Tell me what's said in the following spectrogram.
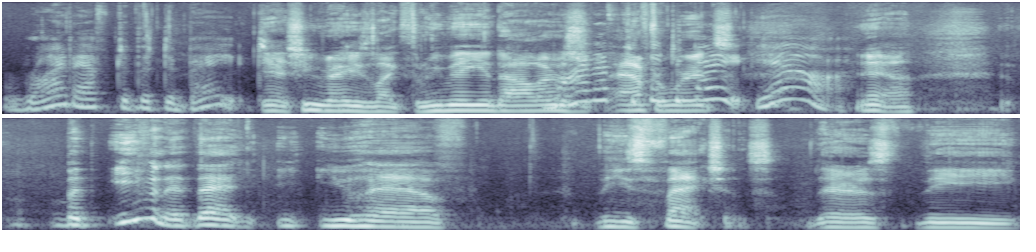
right after the debate. Yeah, she raised like three million dollars right afterwards. Yeah, yeah. But even at that, you have these factions. There's the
